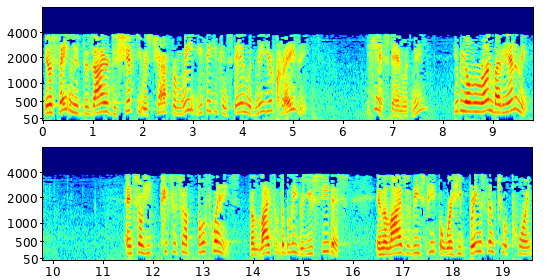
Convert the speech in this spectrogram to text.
You know, Satan has desired to shift you as chaff from wheat. You think you can stand with me? You're crazy. You can't stand with me. You'll be overrun by the enemy. And so he picks us up both ways. The life of the believer. You see this in the lives of these people where he brings them to a point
